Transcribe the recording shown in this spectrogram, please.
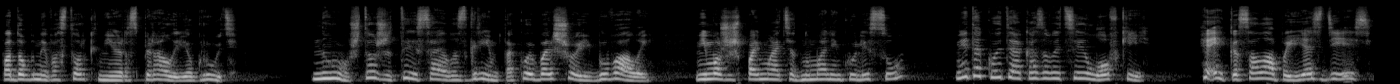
подобный восторг не распирал ее грудь. «Ну, что же ты, Сайлас Грим, такой большой и бывалый? Не можешь поймать одну маленькую лису? Не такой ты, оказывается, и ловкий. Эй, косолапый, я здесь!»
